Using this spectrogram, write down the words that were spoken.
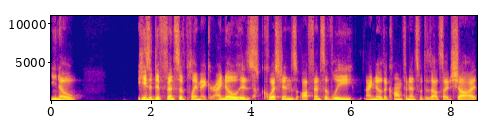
you know he's a defensive playmaker. I know his questions offensively. I know the confidence with his outside shot.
